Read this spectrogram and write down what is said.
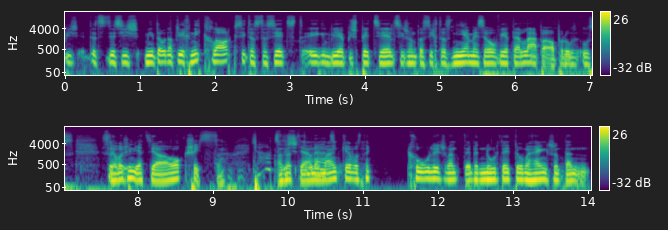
bist, das, das ist mir da natürlich nicht klar gewesen, dass das jetzt irgendwie etwas Spezielles ist und dass ich das nie mehr so wird erleben, aber aus, aus so, Ja, wahrscheinlich hat sie ja auch angeschissen. ja, Also es hat ja hat's- Momente gegeben, wo es nicht cool ist, wenn du eben nur dort rumhängst und dann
